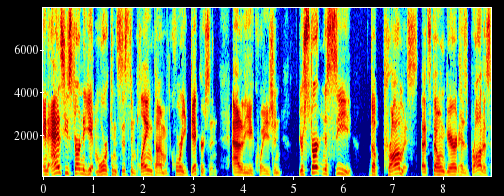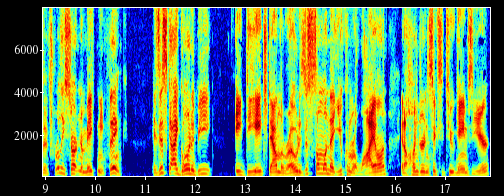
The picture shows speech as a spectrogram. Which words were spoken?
And as he's starting to get more consistent playing time with Corey Dickerson out of the equation, you're starting to see the promise that Stone Garrett has brought us. And it's really starting to make me think is this guy going to be a DH down the road? Is this someone that you can rely on in 162 games a year?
